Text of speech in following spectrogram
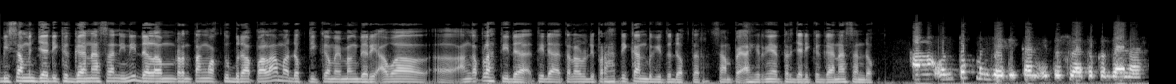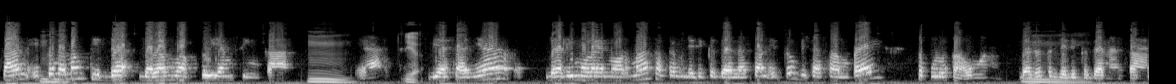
bisa menjadi keganasan ini dalam rentang waktu berapa lama, dok? Jika memang dari awal eh, anggaplah tidak tidak terlalu diperhatikan begitu, dokter, sampai akhirnya terjadi keganasan, dok. Kalau untuk menjadikan itu suatu keganasan itu Hmm. memang tidak dalam waktu yang singkat Hmm, ya. ya. Biasanya dari mulai normal sampai menjadi keganasan itu bisa sampai 10 tahun baru Hmm. terjadi keganasan.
